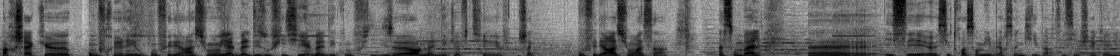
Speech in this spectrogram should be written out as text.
par chaque confrérie ou confédération. Il y a le bal des officiers, le bal des confiseurs, le bal des cafetiers. chaque confédération à, sa, à son bal. Euh, et c'est 300 euh, 000 personnes qui y participent chaque année.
